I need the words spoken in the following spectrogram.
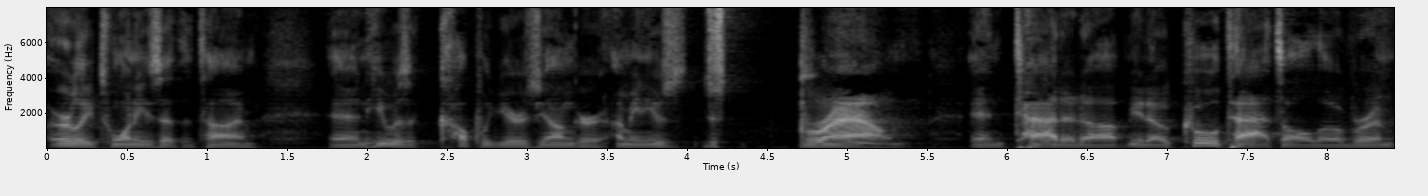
early 20s at the time. And he was a couple years younger. I mean he was just brown and tatted up you know cool tats all over him.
